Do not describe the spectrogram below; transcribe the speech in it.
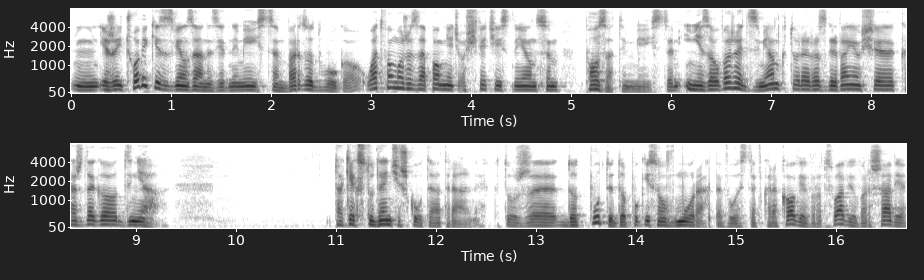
mm, jeżeli człowiek jest związany z jednym miejscem bardzo długo, łatwo może zapomnieć o świecie istniejącym poza tym miejscem i nie zauważać zmian, które rozgrywają się każdego dnia. Tak jak studenci szkół teatralnych, którzy dopóty, dopóki są w murach PWST w Krakowie, Wrocławiu, Warszawie,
